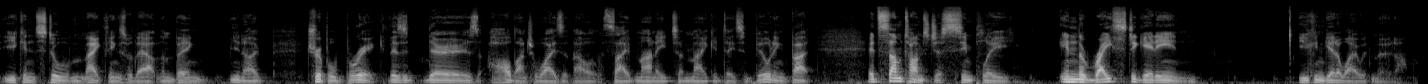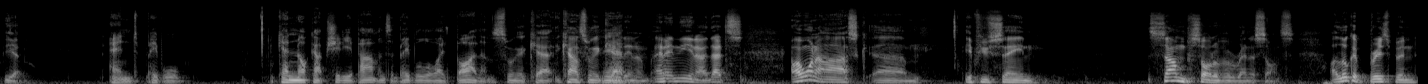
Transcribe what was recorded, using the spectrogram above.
You can still make things without them being you know triple brick. There's there's a whole bunch of ways that they'll save money to make a decent building, but it's sometimes just simply in the race to get in. You can get away with murder, yeah. and people can knock up shitty apartments, and people always buy them. swing a cat. You can't swing a cat Yeah. in them. And, then you know that's. I want to ask um, if you've seen some sort of a renaissance. I look at Brisbane.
